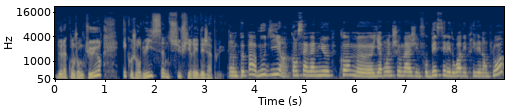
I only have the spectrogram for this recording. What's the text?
de la conjoncture et qu'aujourd'hui, ça ne suffirait déjà plus. On ne peut pas nous dire quand ça va mieux, comme euh, il y a moins de chômage, il faut baisser les droits des privés d'emploi,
